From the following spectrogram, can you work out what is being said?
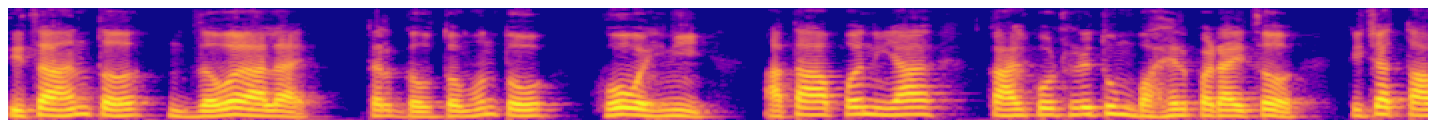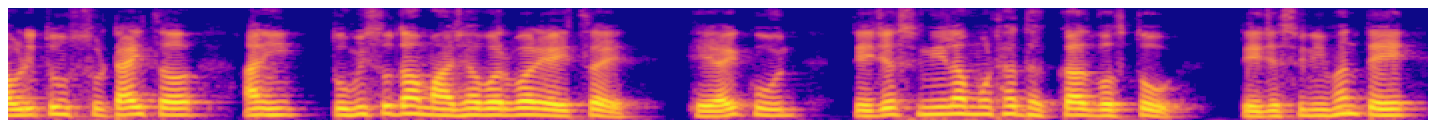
तिचा अंत जवळ आलाय. तर गौतम म्हणतो हो वहिनी आता आपण या कालकोठडीतून बाहेर पडायचं तिच्या तावडीतून सुटायचं आणि तुम्ही सुद्धा माझ्याबरोबर यायचंय. हे ऐकून तेजस्विनीला मोठा धक्काच बसतो. तेजस्विनी म्हणते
